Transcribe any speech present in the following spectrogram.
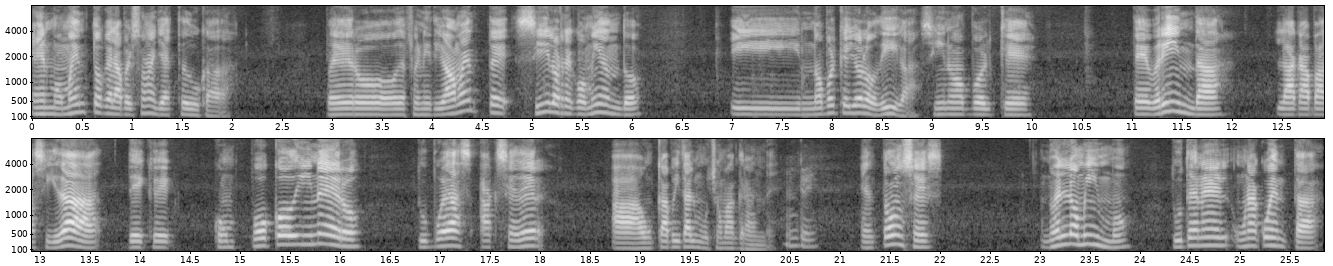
en el momento que la persona ya esté educada. Pero definitivamente sí lo recomiendo. Y no porque yo lo diga, sino porque te brinda la capacidad de que con poco dinero tú puedas acceder a un capital mucho más grande. Entonces, no es lo mismo tú tener una cuenta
